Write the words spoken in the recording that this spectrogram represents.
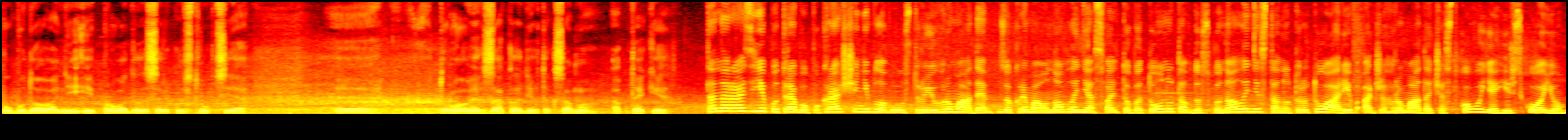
побудовані і проводилася реконструкція е, торгових закладів, так само аптеки Та наразі є потреба у покращенні благоустрою громади, зокрема оновлення асфальтобетону та вдосконалення стану тротуарів, адже громада частково є гірською.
